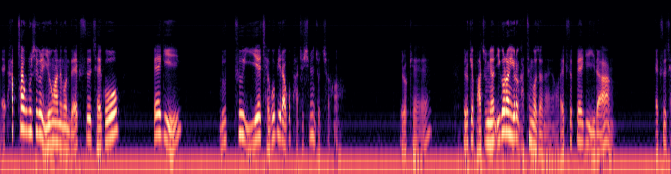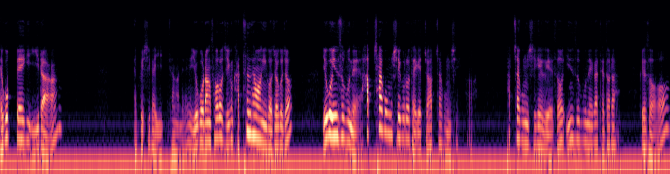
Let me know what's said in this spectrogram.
에, 합차 공식을 이용하는 건데 x 제곱 빼기 루트 2의 제곱이라고 봐주시면 좋죠. 어. 이렇게 이렇게 봐주면 이거랑 이거랑 같은 거잖아요. x 빼기 2랑 x 제곱 빼기 2랑 글씨가 이, 이상하네. 요거랑 서로 지금 같은 상황인 거죠, 그죠? 요거 인수분해 합차 공식으로 되겠죠, 합차 공식. 어. 합차 공식에 의해서 인수분해가 되더라. 그래서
